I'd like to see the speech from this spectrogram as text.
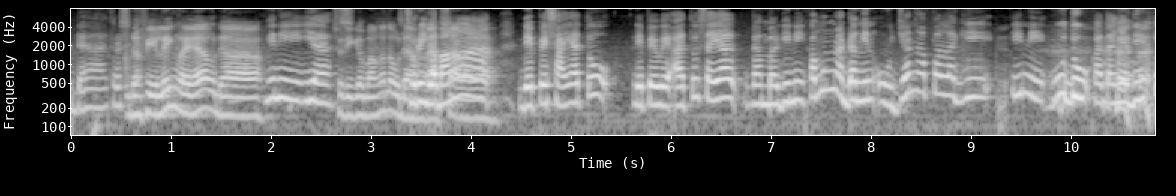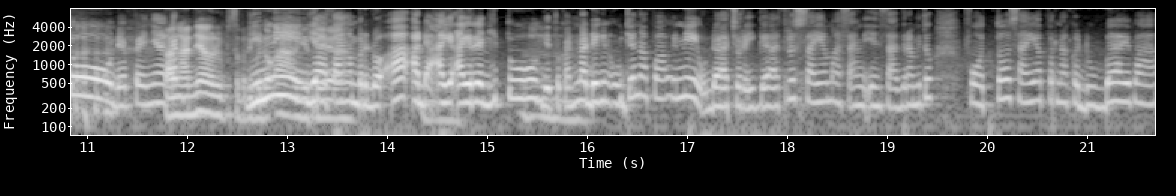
udah terus Udah feeling lah ya, udah gini iya curiga banget lah, udah curiga banget ya. DP saya tuh DPWA tuh saya gambar gini kamu nadangin hujan apa lagi ini wudhu katanya gitu DP-nya kan Tangannya seperti gini berdoa gitu ya ya. tangan berdoa ada air airnya gitu Hmm. gitu kan nadangin hujan apa ini udah curiga terus saya masang di Instagram itu foto saya pernah ke Dubai pak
